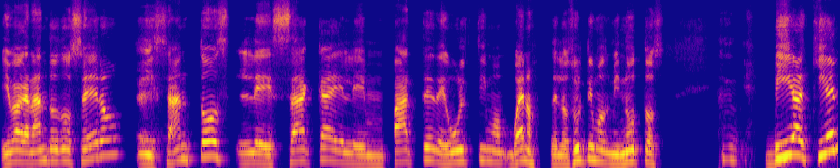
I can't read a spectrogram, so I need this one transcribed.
iba ganando 2-0 y Santos le saca el empate de último, bueno, de los últimos minutos. Vi a quién,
